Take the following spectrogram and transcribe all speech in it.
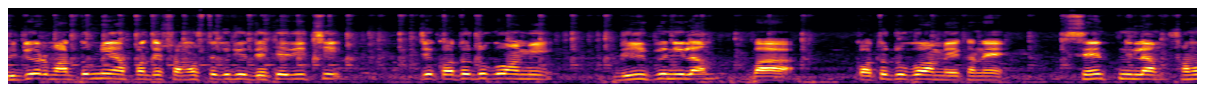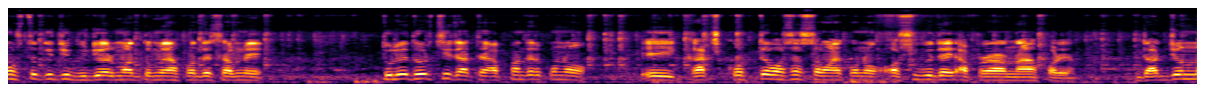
ভিডিওর মাধ্যমে আপনাদের সমস্ত কিছু দেখিয়ে দিচ্ছি যে কতটুকু আমি ডিপি নিলাম বা কতটুকু আমি এখানে সেন্ট নিলাম, সমস্ত কিছু ভিডিওর মাধ্যমে আপনাদের সামনে তুলে ধরছি যাতে আপনাদের কোনো এই কাজ করতে বসার সময় কোনো অসুবিধায় আপনারা না পড়েন। যার জন্য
